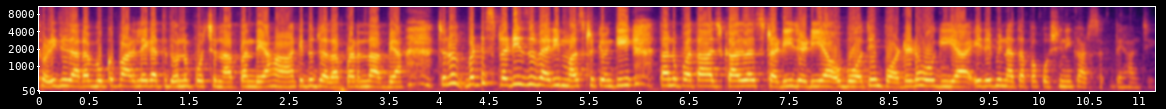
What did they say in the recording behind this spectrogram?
ਥੋੜੀ ਜਿਹੀ ਜ਼ਿਆਦਾ ਬੁੱਕ ਪੜ੍ਹ ਲੇਗਾ ਤੇ ਉਹਨੂੰ ਪੁੱਛਣਾ ਪੈਂਦੇ ਆ, ਹਾਂ ਕਿ ਤੂੰ ਜ਼ਿਆਦਾ ਪੜ੍ਹਨ ਲੱਗ ਪਿਆ। ਚਲੋ but study is very must ਕਿਉਂਕਿ ਤੁਹਾਨੂੰ ਪਤਾ ਅੱਜ ਕੱਲ ਸਟੱਡੀ ਜਿਹੜੀ ਆ, ਉਹ ਬਹੁਤ ਇੰਪੋਰਟੈਂਟ ਹੋ ਗਈ ਆ, ਇਹਦੇ ਬਿਨਾਂ ਤਾਂ ਆਪਾਂ ਕੁਝ ਨਹੀਂ ਕਰ ਸਕਦੇ, ਹਾਂਜੀ।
